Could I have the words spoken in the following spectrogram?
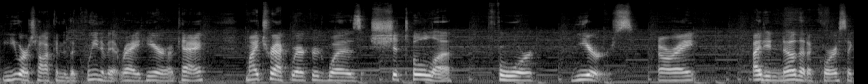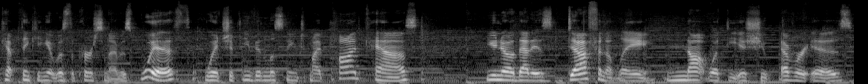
you are talking to the queen of it right here, okay? My track record was shitola for years, all right? I didn't know that, of course. I kept thinking it was the person I was with, which, if you've been listening to my podcast, you know that is definitely not what the issue ever is.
